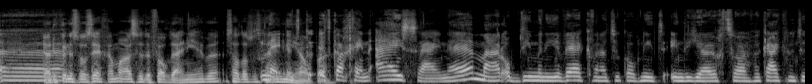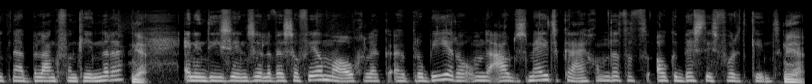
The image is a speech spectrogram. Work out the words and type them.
Eh, ja, dat kunnen ze wel zeggen, maar als ze de voogdij niet hebben... zal dat waarschijnlijk Nee, niet het, helpen. het kan geen eis zijn, hè? maar op die manier werken we natuurlijk ook niet in de jeugdzorg. We kijken natuurlijk naar het belang van kinderen. Ja. En in die zin zullen we zoveel mogelijk eh, proberen om de ouders mee te krijgen... omdat het ook het beste is voor het kind. Ja.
